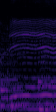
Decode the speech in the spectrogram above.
Hare Hare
